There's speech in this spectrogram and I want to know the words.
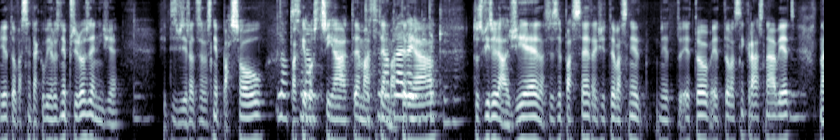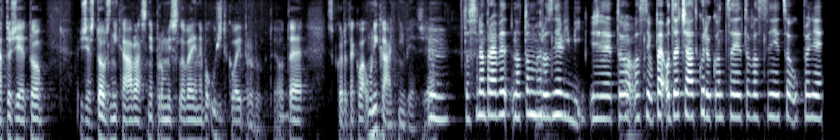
je to vlastně takový hrozně přirozený, že, mm. že ty zvířata se vlastně pasou, no, pak je nám, ostříháte, máte ten materiál, taky, no. to zvíře dál žije, zase se pase, takže to je vlastně, je to, je to, je to vlastně krásná věc mm. na to, že je to že z toho vzniká vlastně průmyslový nebo užitkový produkt. Jo? To je skoro taková unikátní věc. Že? Mm, to se nám právě na tom hrozně líbí, že to no. vlastně úplně od začátku do konce je to vlastně něco úplně,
